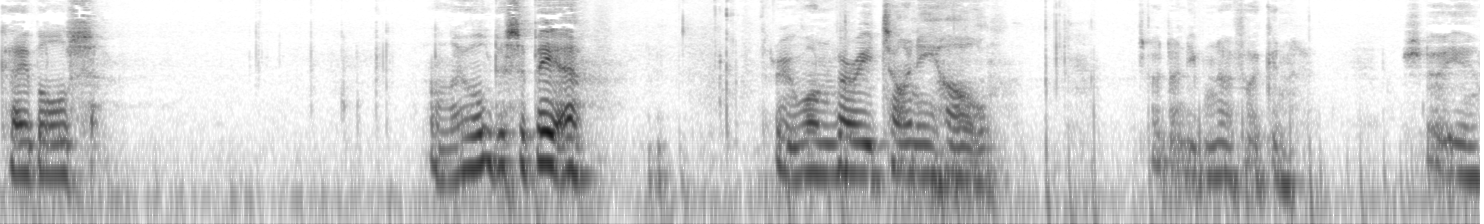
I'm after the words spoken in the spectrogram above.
cables and they all disappear through one very tiny hole. I don't even know if I can show you.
